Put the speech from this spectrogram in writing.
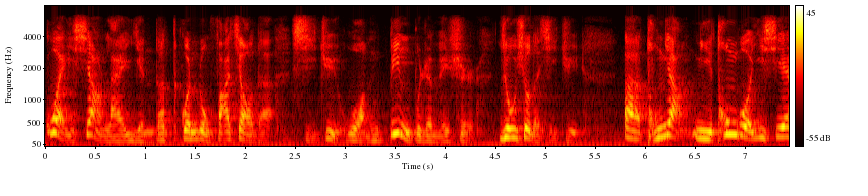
怪象来引得观众发笑的喜剧，我们并不认为是优秀的喜剧。啊，同样，你通过一些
